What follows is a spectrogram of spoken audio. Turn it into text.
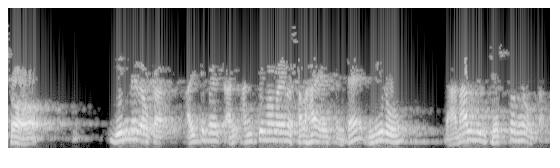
సో దీని మీద ఒక అల్టిమేట్ అంతిమమైన సలహా ఏంటంటే మీరు దానాలు మీరు చేస్తూనే ఉంటారు.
